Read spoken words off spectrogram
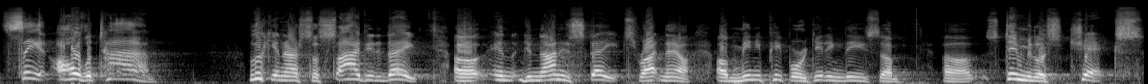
See it all the time. Look in our society today. Uh, in the United States, right now, uh, many people are getting these um, uh, stimulus checks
